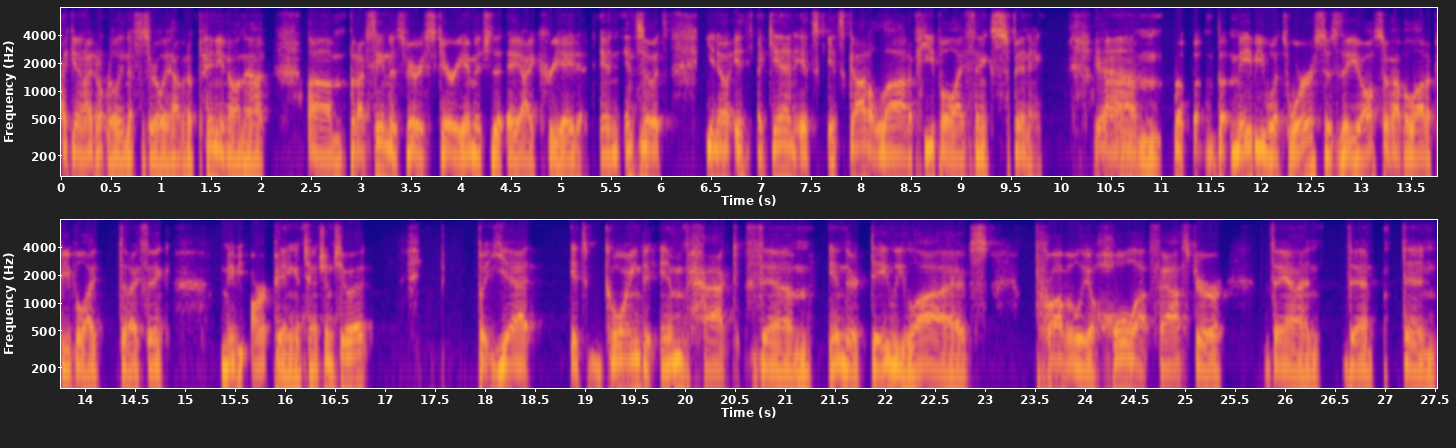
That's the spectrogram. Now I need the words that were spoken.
again, I don't really necessarily have an opinion on that, um, but I've seen this very scary image that AI created, and and mm-hmm. so it's you know it again it's it's got a lot of people I think spinning. Yeah. Um, but, but but maybe what's worse is that you also have a lot of people I that I think maybe aren't paying attention to it, but yet it's going to impact them in their daily lives probably a whole lot faster than then then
